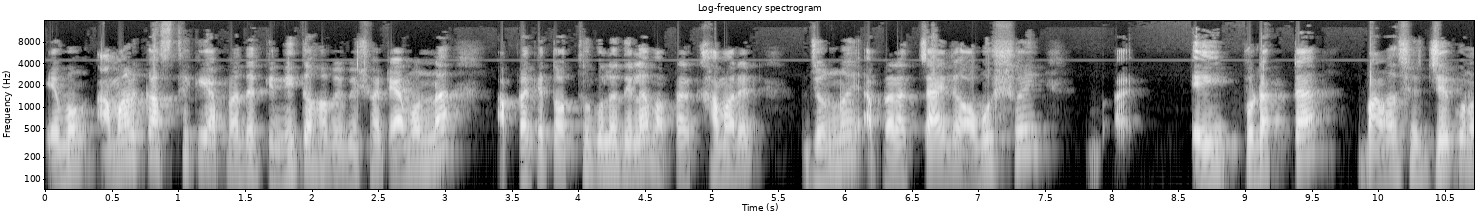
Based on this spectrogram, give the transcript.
এবং আমার কাছ থেকে আপনাদেরকে নিতে হবে বিষয়টা এমন না। আপনাকে তথ্যগুলো দিলাম আপনার খামারের জন্যই। আপনারা চাইলে অবশ্যই এই প্রোডাক্টটা বাংলাদেশের যে কোনো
